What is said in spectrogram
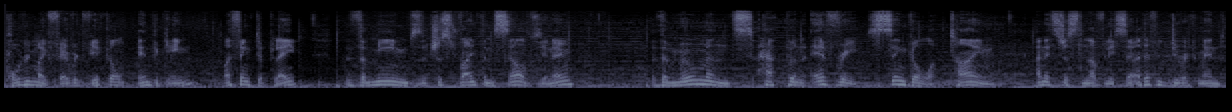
probably my favorite vehicle in the game, I think, to play. The memes just write themselves, you know? The moments happen every single time and it's just lovely. So I definitely do recommend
